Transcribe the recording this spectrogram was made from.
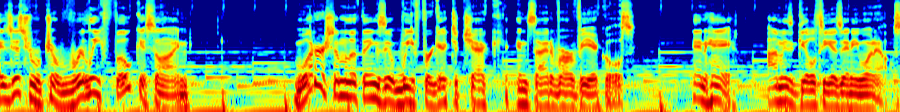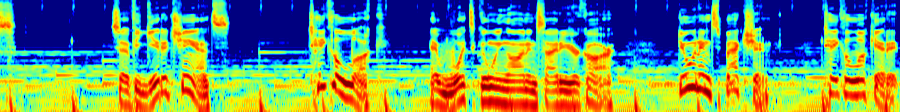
is just to really focus on What are some of the things that we forget to check inside of our vehicles? And hey, I'm as guilty as anyone else. So if you get a chance, take a look at what's going on inside of your car. Do an inspection. Take a look at it.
